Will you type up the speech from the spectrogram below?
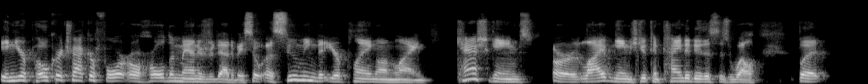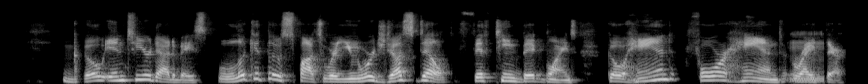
in your poker tracker 4 or Hold'em Manager database so assuming that you're playing online cash games or live games you can kind of do this as well but go into your database, look at those spots where you were just dealt 15 big blinds, go hand for hand mm. right there.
